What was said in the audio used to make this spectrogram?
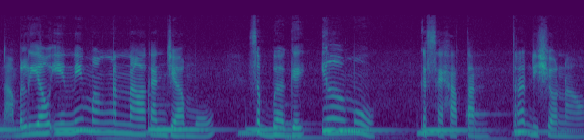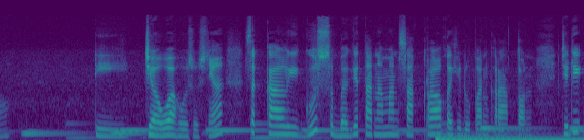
Nah, beliau ini mengenalkan jamu sebagai ilmu kesehatan tradisional di Jawa khususnya sekaligus sebagai tanaman sakral kehidupan keraton. Jadi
